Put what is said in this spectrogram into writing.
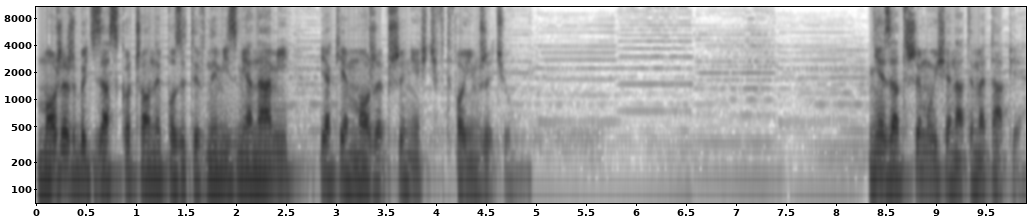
Możesz być zaskoczony pozytywnymi zmianami, jakie może przynieść w Twoim życiu. Nie zatrzymuj się na tym etapie.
